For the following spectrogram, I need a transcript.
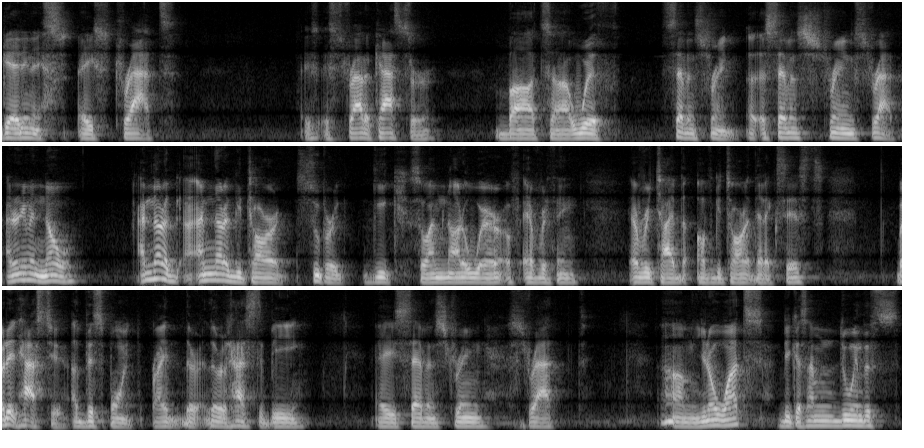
getting a, a Strat, a, a Stratocaster, but uh, with seven string, a, a seven string Strat. I don't even know. I'm not a I'm not a guitar super geek, so I'm not aware of everything, every type of guitar that exists. But it has to at this point, right? There there has to be a seven string strat. Um, you know what? Because I'm doing this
